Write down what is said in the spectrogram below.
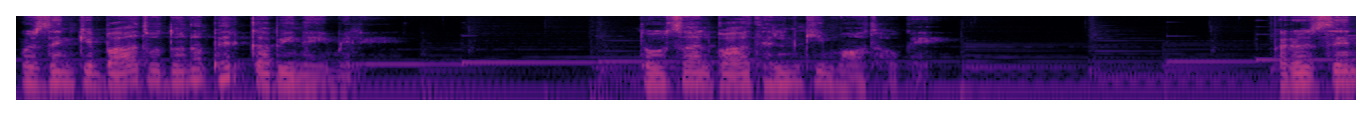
उस दिन के बाद वो दोनों फिर कभी नहीं मिले। दो साल बाद हेलन की मौत हो गई। पर उस दिन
